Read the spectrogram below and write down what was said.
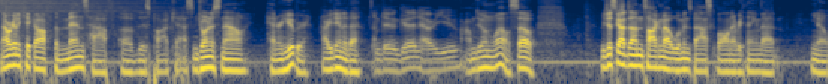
Now we're going to kick off the men's half of this podcast. And join us now Henry Huber. How are you doing today? I'm doing good. How are you? I'm doing well. So, we just got done talking about women's basketball and everything that, you know,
